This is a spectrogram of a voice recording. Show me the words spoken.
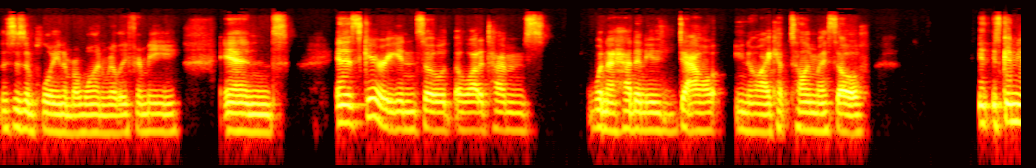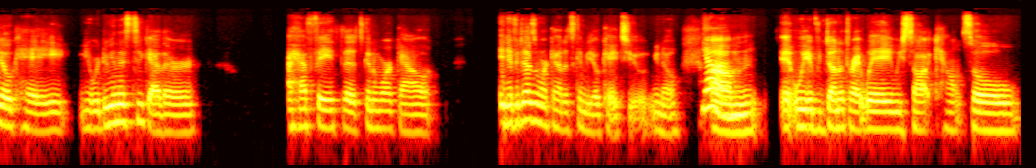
This is employee number one, really for me, and and it's scary. And so a lot of times when I had any doubt, you know, I kept telling myself, it- it's gonna be okay. You know, we're doing this together. I have faith that it's gonna work out. And if it doesn't work out, it's gonna be okay too. You know, Yeah, um it, we've done it the right way. We sought counsel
